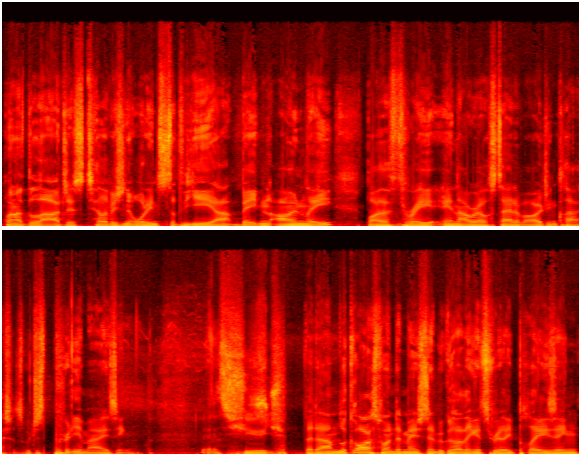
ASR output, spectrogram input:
one of the largest television audiences of the year, beaten only by the three NRL State of Origin clashes, which is pretty amazing. Yeah, it's huge. But um, look, I just wanted to mention it because I think it's really pleasing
